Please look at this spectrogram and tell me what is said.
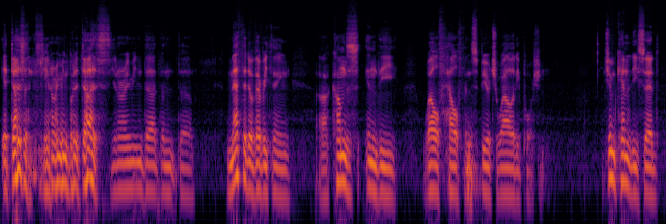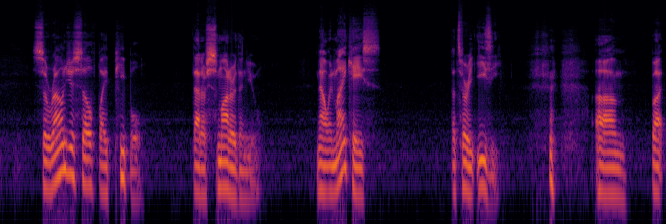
it doesn't, you know what I mean? But it does, you know what I mean? The, the, the method of everything uh, comes in the wealth, health, and spirituality portion. Jim Kennedy said, Surround yourself by people that are smarter than you. Now, in my case, that's very easy. um, but,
